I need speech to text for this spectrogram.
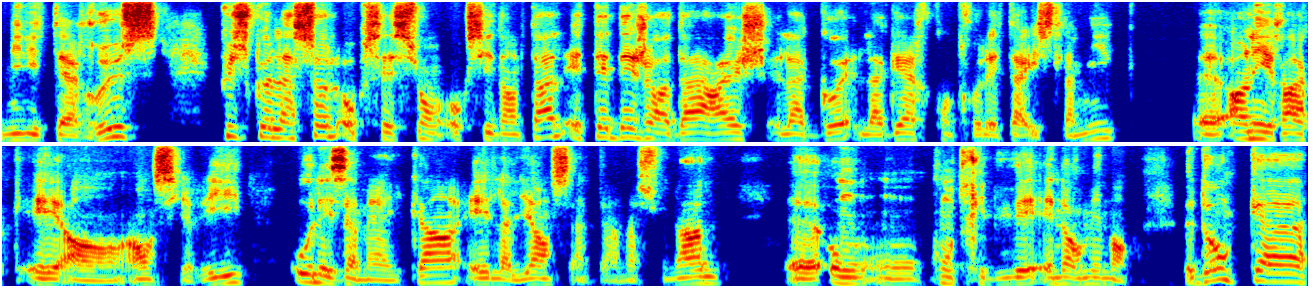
militaire russe, puisque la seule obsession occidentale était déjà Daesh et la guerre contre l'État islamique, en Irak et en, Syrie, où les Américains et l'Alliance internationale euh, ont, contribué énormément. Donc, euh,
